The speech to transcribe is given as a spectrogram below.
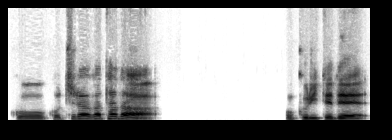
こう、こちらがただ送り手で、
